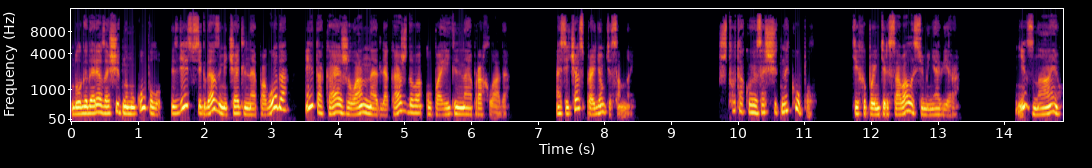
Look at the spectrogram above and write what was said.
Благодаря защитному куполу здесь всегда замечательная погода и такая желанная для каждого упоительная прохлада. А сейчас пройдемте со мной. Что такое защитный купол? Тихо поинтересовалась у меня Вера. Не знаю,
